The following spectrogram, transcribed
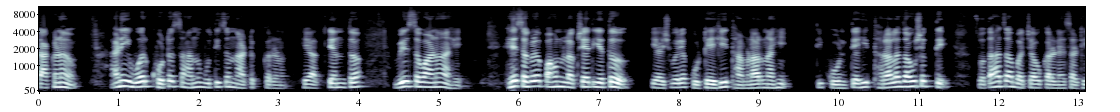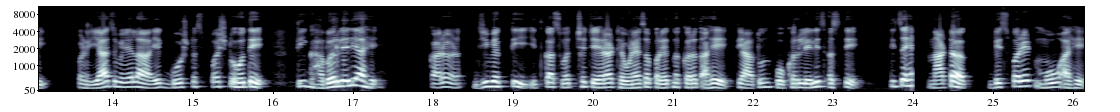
टाकणं आणि वर खोटं सहानुभूतीचं नाटक करणं हे अत्यंत वेसवाणं आहे. हे सगळं पाहून लक्षात येतं की ऐश्वर्या कुठेही थांबणार नाही. ती कोणत्याही थराला जाऊ शकते स्वतःचा बचाव करण्यासाठी. पण याच वेळेला एक गोष्ट स्पष्ट होते ती घाबरलेली आहे. कारण जी व्यक्ती इतका स्वच्छ चेहरा ठेवण्याचा प्रयत्न करत आहे ती आतून पोखरलेलीच असते. तिचं हे नाटक डिस्परेट मूव आहे.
